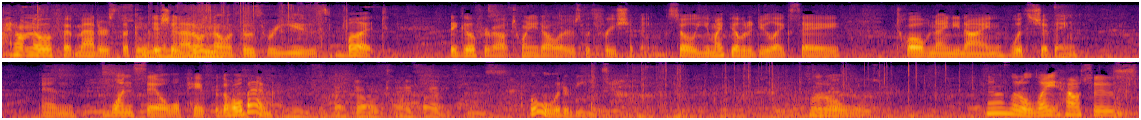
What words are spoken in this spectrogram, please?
I don't know if it matters the So condition. I do don't know if those were used, but they go for about $20 with free shipping. So you might be able to do like say $12.99 with shipping. And one sale will pay for the whole bag. It's about a dollar twenty-five a piece. Oh, what are these? Little, yeah, little lighthouses.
